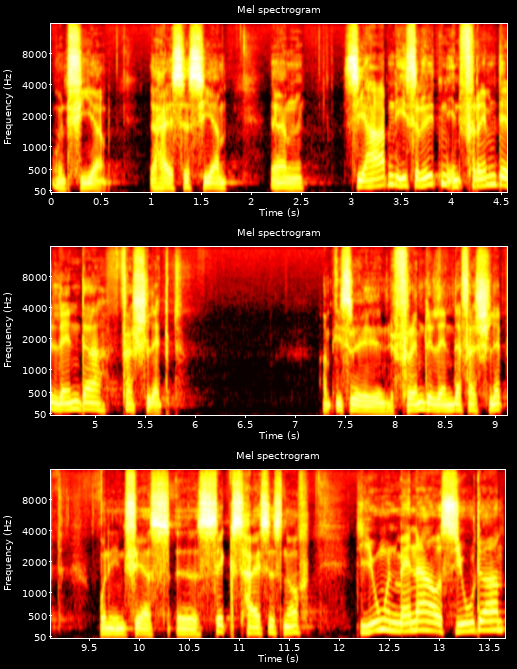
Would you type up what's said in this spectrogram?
und 4. Da heißt es hier, ähm, sie haben die Israeliten in fremde Länder verschleppt. Haben Israel in fremde Länder verschleppt. Und in Vers äh, 6 heißt es noch, die jungen Männer aus Juda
